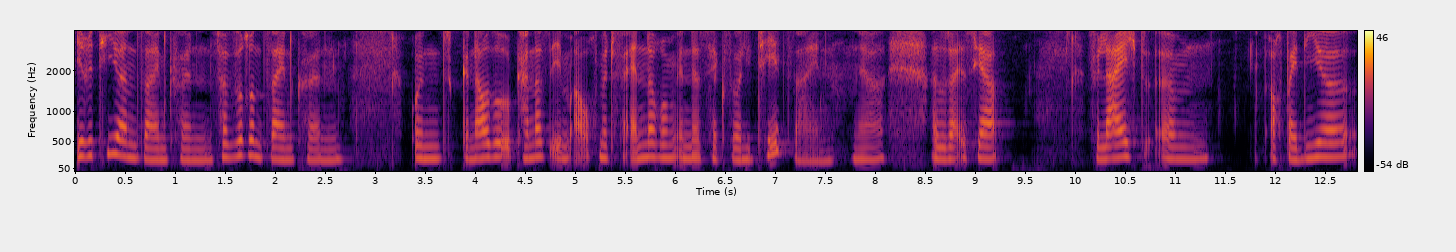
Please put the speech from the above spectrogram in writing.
irritierend sein können, verwirrend sein können. Und genauso kann das eben auch mit Veränderungen in der Sexualität sein. Ja, also da ist ja vielleicht ähm, auch bei dir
